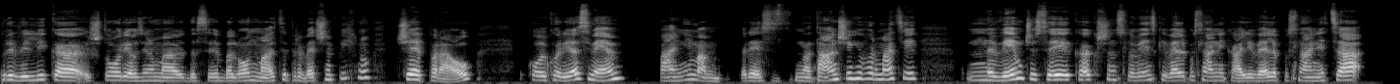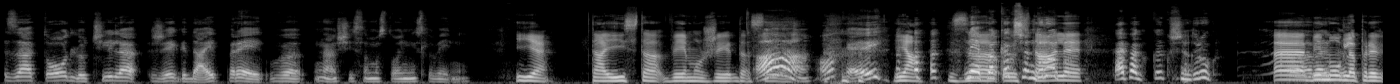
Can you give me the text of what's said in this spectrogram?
prevelika štorija, oziroma da se je balon malce preveč napihnil, čeprav, kolikor jaz vem, pa nimam res natančnih informacij. Ne vem, če se je kakšen slovenski veleposlanik ali veleposlanica za to odločila že kdaj prej v naši samostojni Sloveniji. Je, ta ista, vemo že, da se. Ah, ok. ja, ne, pa kakšen ostale... drug. Kaj pa kakšen drug? E, bi mogla pre,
